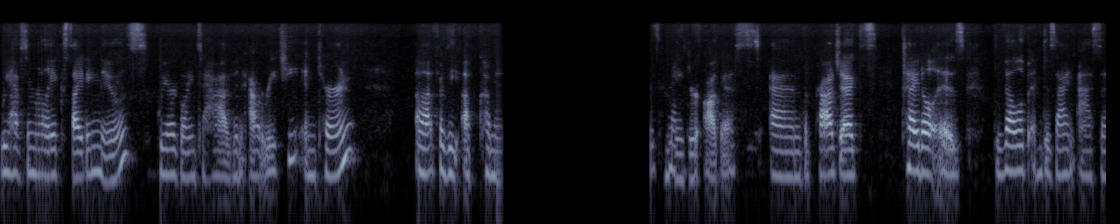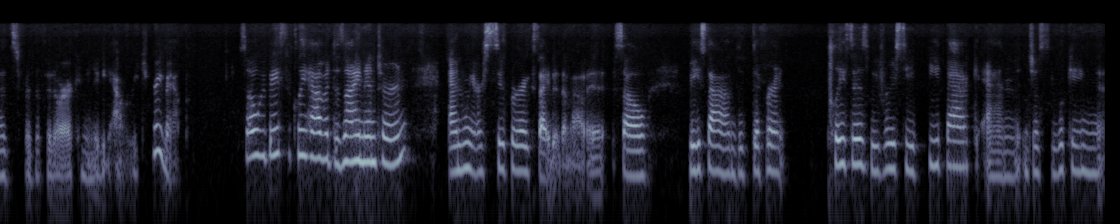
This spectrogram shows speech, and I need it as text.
we have some really exciting news. We are going to have an outreachy intern uh, for the upcoming May through August. And the project's title is Develop and Design Assets for the Fedora Community Outreach Revamp. So we basically have a design intern and we are super excited about it. So based on the different places we've received feedback and just looking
